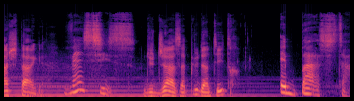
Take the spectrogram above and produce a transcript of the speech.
Hashtag 26. Du jazz à plus d'un titre. Et basta.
